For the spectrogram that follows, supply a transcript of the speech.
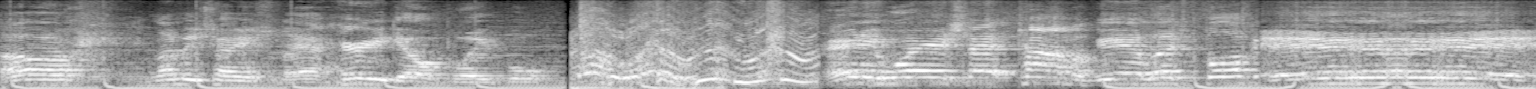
Oh, let me change that. Here you go, people. Anyway, it's that time again. Let's fuck it.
